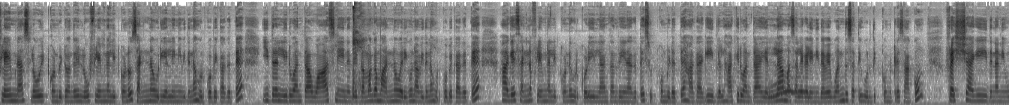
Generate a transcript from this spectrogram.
ಫ್ಲೇಮ್ನ ಸ್ಲೋ ಇಟ್ಕೊಂಡ್ಬಿಟ್ಟು, ಅಂದರೆ ಲೋ ಫ್ಲೇಮ್ನಲ್ಲಿ ಇಟ್ಕೊಂಡು ಸಣ್ಣ ಉರಿಯಲ್ಲಿ ನೀವು ಇದನ್ನು ಹುರ್ಕೋಬೇಕಾಗತ್ತೆ. ಇದರಲ್ಲಿರುವಂಥ ವಾಸನೆ ಏನಿದೆ, ಘಮ ಘಮ ಅನ್ನೋವರೆಗೂ ನಾವು ಇದನ್ನು ಹುರ್ಕೋಬೇಕಾಗತ್ತೆ. ಹಾಗೆ ಸಣ್ಣ ಫ್ಲೇಮ್ನಲ್ಲಿ ಇಟ್ಕೊಂಡೆ ಹುರ್ಕೊಳ್ಳಿ, ಇಲ್ಲ ಅಂತಂದರೆ ಏನಾಗುತ್ತೆ, ಸುಟ್ಕೊಂಡ್ಬಿಡುತ್ತೆ. ಹಾಗಾಗಿ ಇದರಲ್ಲಿ ಹಾಕಿರುವಂಥ ಎಲ್ಲ ಮಸಾಲೆಗಳೇನಿದ್ದಾವೆ ಒಂದು ಸತಿ ಹುರಿದಿಟ್ಕೊಂಡ್ಬಿಟ್ರೆ ಸಾಕು. ಫ್ರೆಶ್ ಆಗಿ ಇದನ್ನು ನೀವು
